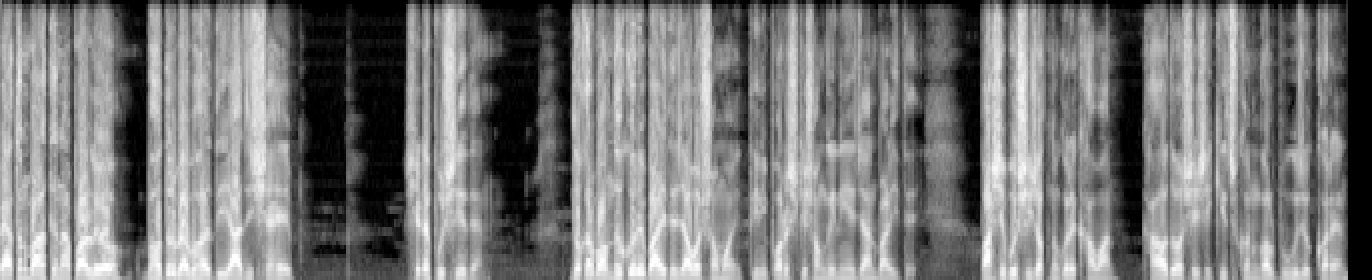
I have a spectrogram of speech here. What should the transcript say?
বেতন বাড়াতে না পারলেও ভদ্র ব্যবহার দিয়ে আজিজ সাহেব সেটা পুষিয়ে দেন। দোকান বন্ধ করে বাড়িতে যাওয়ার সময় তিনি পরেশকে সঙ্গে নিয়ে যান বাড়িতে। পাশে বসেই যত্ন করে খাওয়ান। খাওয়া দাওয়া শেষে কিছুক্ষণ গল্পগুজব করেন।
